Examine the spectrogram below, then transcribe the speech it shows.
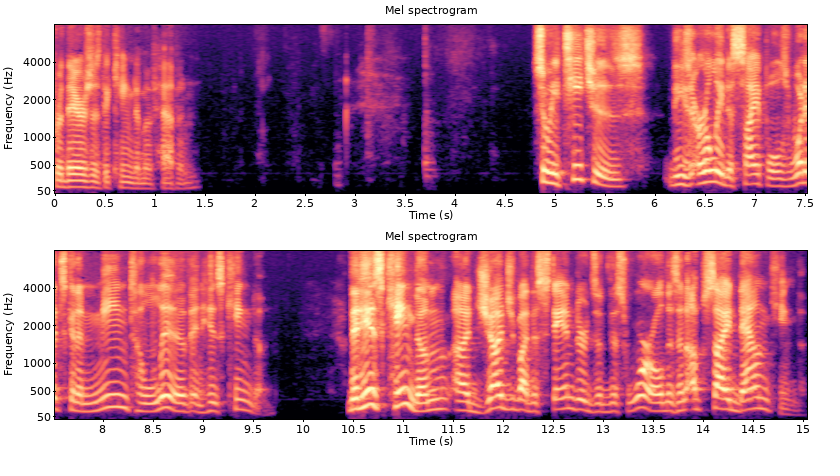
for theirs is the kingdom of heaven. So he teaches these early disciples what it's going to mean to live in his kingdom. That his kingdom, uh, judged by the standards of this world, is an upside down kingdom.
